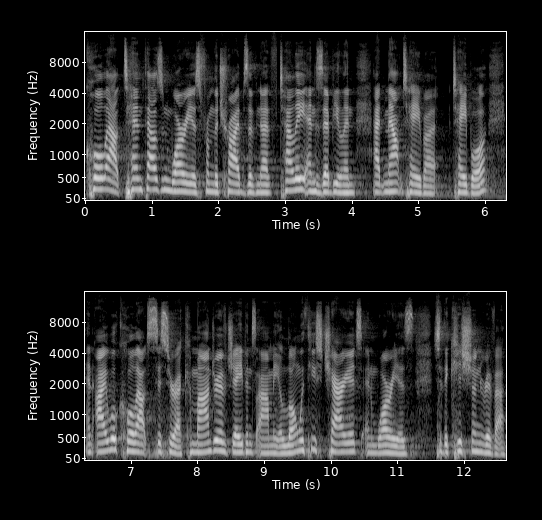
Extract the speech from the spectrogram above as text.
Call out 10,000 warriors from the tribes of Naphtali and Zebulun at Mount Tabor Tabor, and I will call out Sisera, commander of Jabin's army, along with his chariots and warriors, to the Kishon River.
